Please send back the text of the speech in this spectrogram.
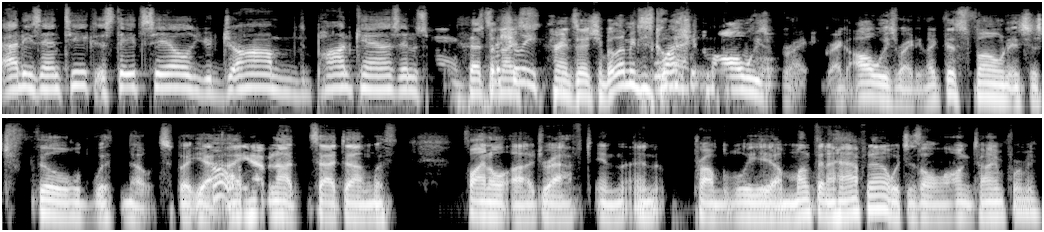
Atty's Antique estate sale, your job, the podcast, and that's a nice transition. But let me just go watching, back. I'm always writing, Greg. Always writing. Like this phone is just filled with notes. But yeah, oh. I have not sat down with final uh, draft in in probably a month and a half now, which is a long time for me.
